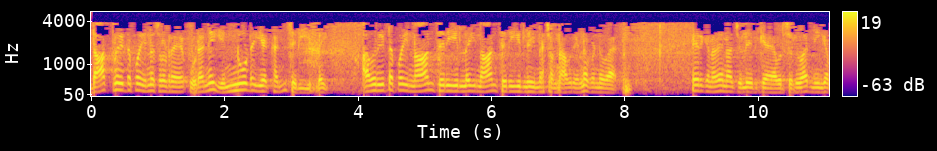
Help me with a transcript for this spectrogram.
டாக்டர் கிட்ட போய் என்ன சொல்ற? உடனே என்னுடைய கண் சரியில்லை. அவர்கிட்ட போய் நான் சரியில்லை நான் சரியில்லைன்னு சொன்ன அவர் என்ன பண்ணுவார்? ஏற்கனவே நான் சொல்லியிருக்கேன். அவர் சொல்லுவார் நீங்க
